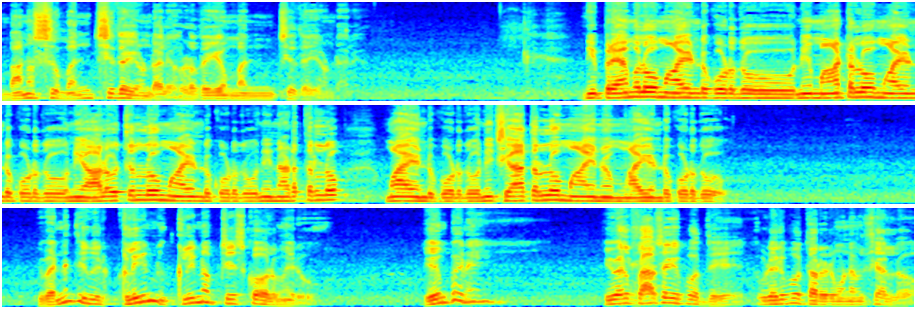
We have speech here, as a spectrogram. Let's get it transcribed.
మనస్సు మంచిదై ఉండాలి హృదయం మంచిదై ఉండాలి. నీ ప్రేమలో మాయండకూడదు నీ మాటలో మాయండకూడదు నీ ఆలోచనలో మాయండకూడదు నీ నడతల్లో మాయండకూడదు నీ చేతల్లో మాయన మాయండకూడదు. ఇవన్నీ మీరు క్లీన్ క్లీనప్ చేసుకోవాలి మీరు. ఏం పని? ఇవాళ క్లాస్ అయిపోద్ది ఇప్పుడు వెళ్ళిపోతారు రెండు మూడు నిమిషాల్లో.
